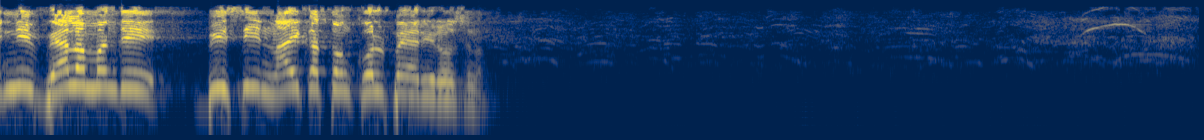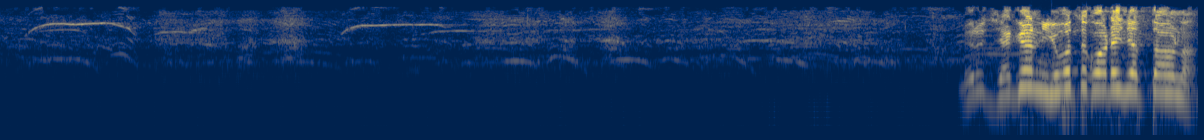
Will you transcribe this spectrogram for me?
ఇన్ని వేల మంది బీసీ నాయకత్వం కోల్పోయారు ఈ రోజున. మీరు జగన్ యువత కూడా చెప్తా ఉన్నా.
